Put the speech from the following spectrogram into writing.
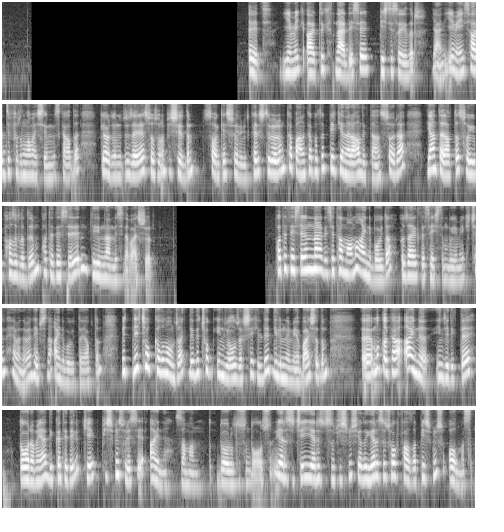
Evet, yemek artık neredeyse pişti sayılır. Yani yemeği sadece fırınlama işlemimiz kaldı. Gördüğünüz üzere sosunu pişirdim. Son kez şöyle bir karıştırıyorum. Kapağını kapatıp bir kenara aldıktan sonra yan tarafta soyup hazırladığım patateslerin dilimlenmesine başlıyorum. Patateslerin neredeyse tamamı aynı boyda. Özellikle seçtim bu yemek için. Hemen hemen hepsini aynı boyutta yaptım. Ve ne çok kalın olacak ne de çok ince olacak şekilde dilimlemeye başladım. Ee, mutlaka aynı incelikte doğramaya dikkat edelim ki pişme süresi aynı zaman doğrultusunda olsun. Yarısı çiğ, yarısı pişmiş ya da yarısı çok fazla pişmiş olmasın.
